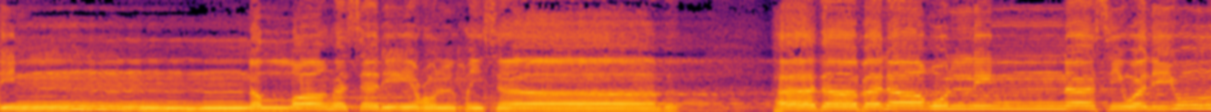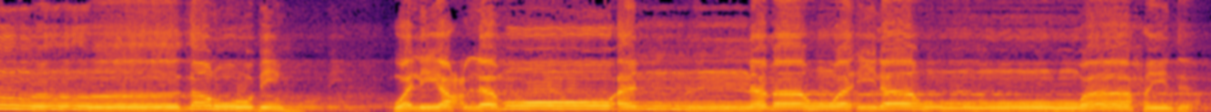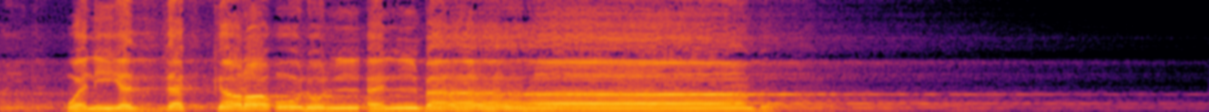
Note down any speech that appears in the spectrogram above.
ان الله سريع الحساب هذا بلاغ للناس ولينذروا به وليعلموا انما هو اله واحد وليذكر ذكر أولو الألباب.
